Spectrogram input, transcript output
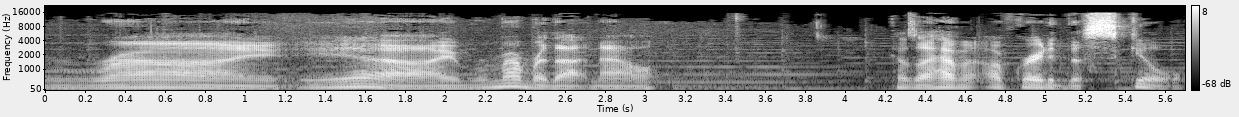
Right, yeah, I remember that now. Because I haven't upgraded the skill.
